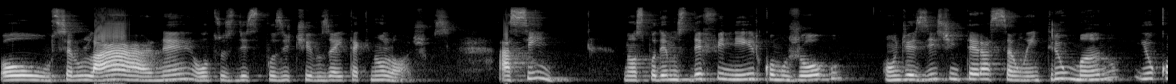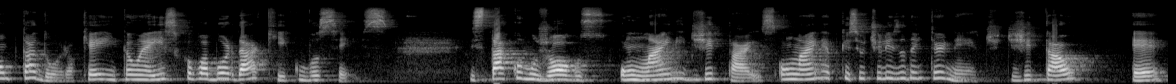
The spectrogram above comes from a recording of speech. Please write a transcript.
ou celular, né? Outros dispositivos aí tecnológicos. Assim, nós podemos definir como jogo onde existe interação entre o humano e o computador, ok? Então é isso que eu vou abordar aqui com vocês. Está como jogos online digitais. Online é porque se utiliza da internet. Digital é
